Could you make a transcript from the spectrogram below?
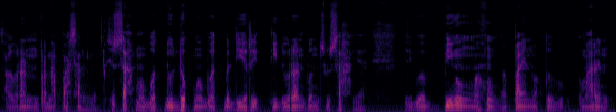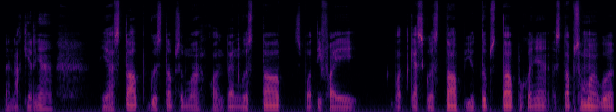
saluran pernapasan gitu. susah mau buat duduk mau buat berdiri tiduran pun susah ya. Jadi gue bingung mau ngapain waktu kemarin. Dan akhirnya ya stop. Gue stop semua konten gue stop. Spotify podcast gue stop. YouTube stop. Pokoknya stop semua. Gue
